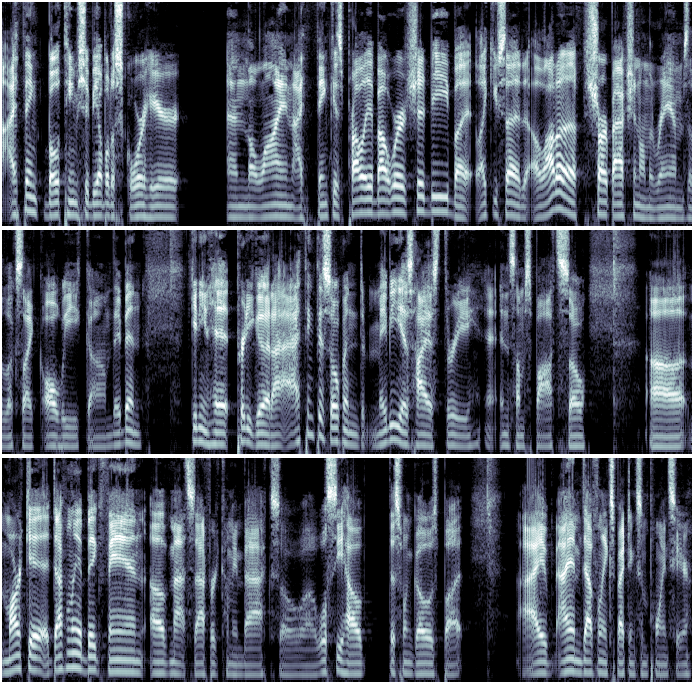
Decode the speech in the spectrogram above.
I think both teams should be able to score here. And the line, I think, is probably about where it should be. But like you said, a lot of sharp action on the Rams, it looks like, all week. Um, they've been getting hit pretty good. I, I, think this opened maybe as high as three in some spots. So, uh, market definitely a big fan of Matt Stafford coming back. So uh, we'll see how this one goes, but I I am definitely expecting some points here.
